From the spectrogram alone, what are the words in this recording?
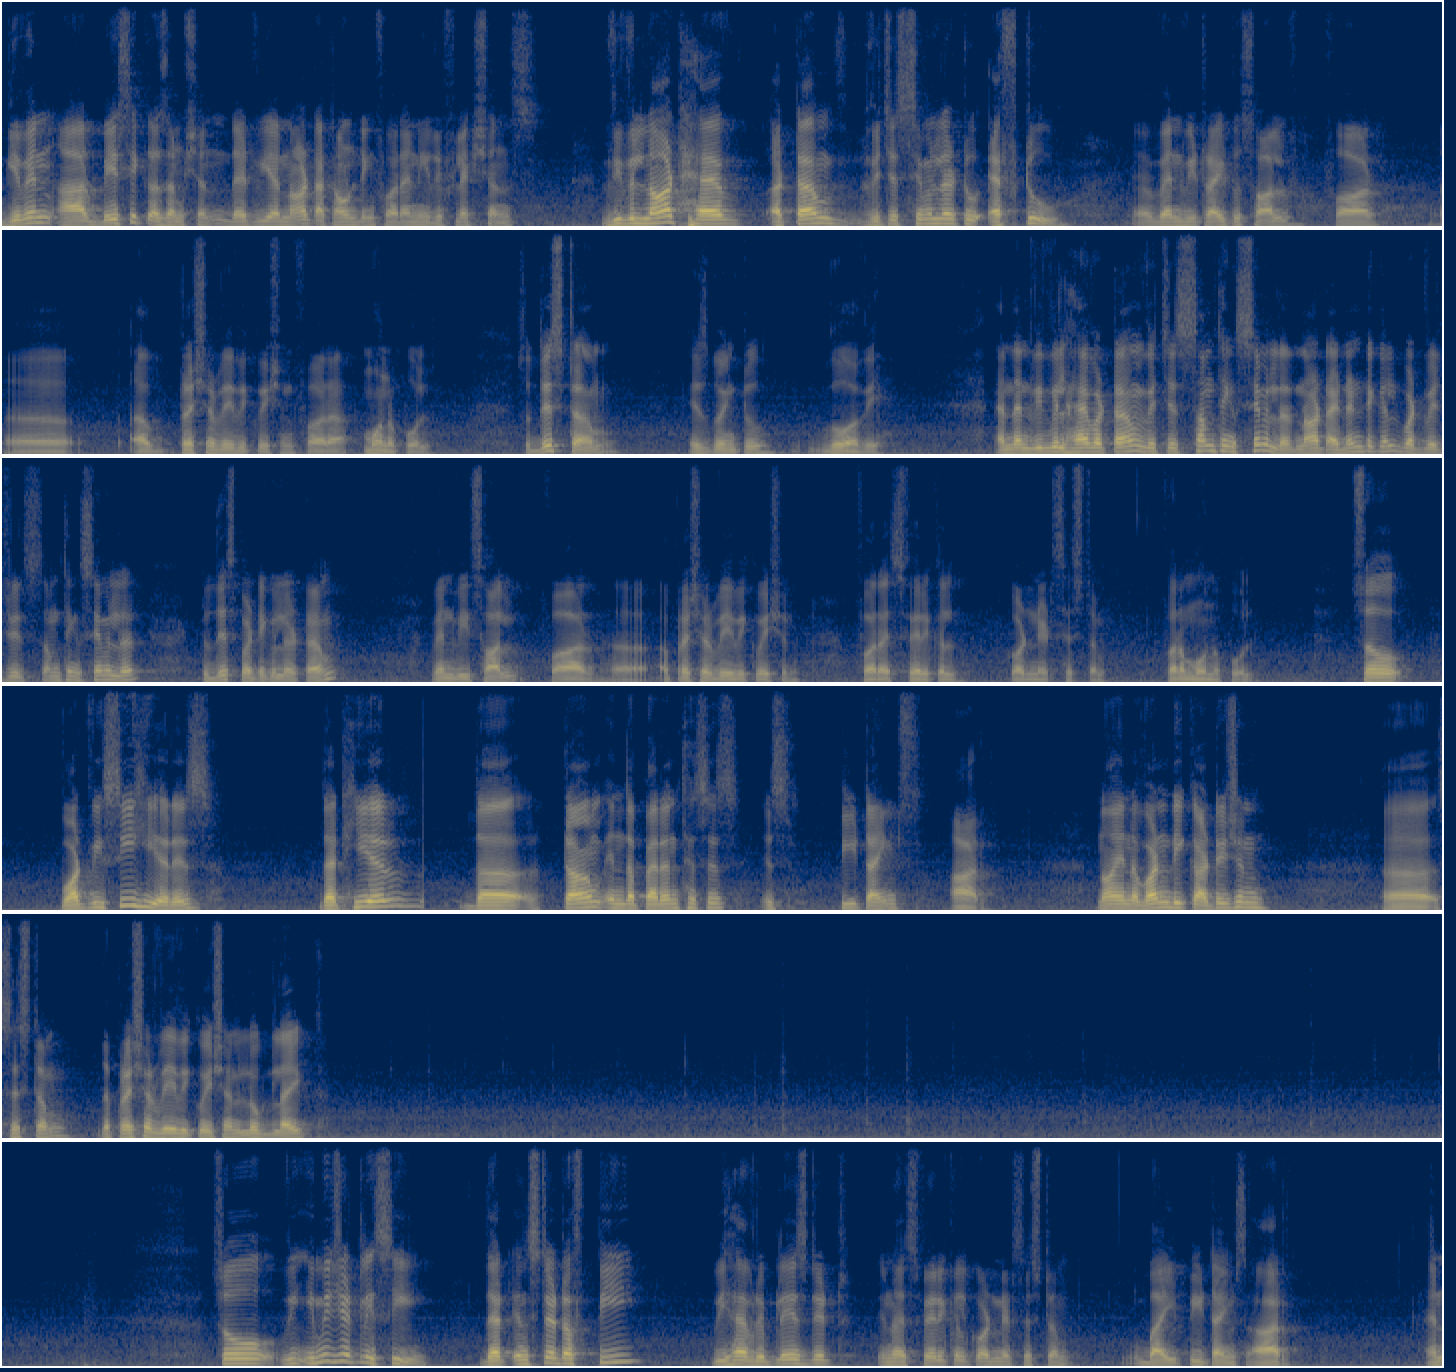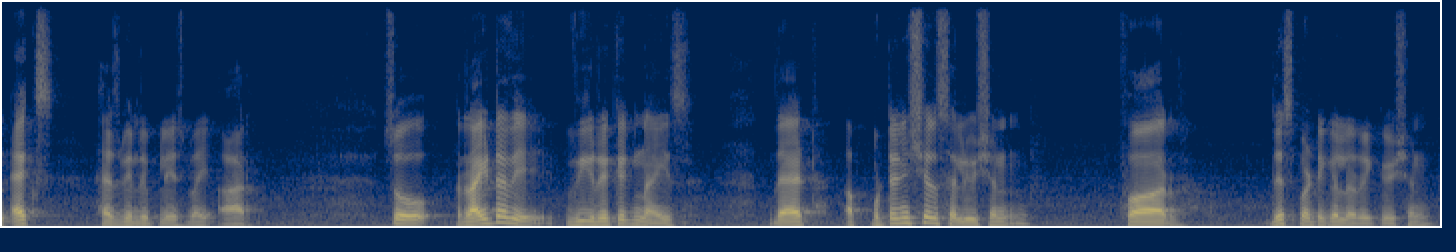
given our basic assumption that we are not accounting for any reflections, we will not have a term which is similar to f 2 uh, when we try to solve for uh, a pressure wave equation for a monopole. So, this term is going to go away and then we will have a term which is something similar not identical, but which is something similar to this particular term when we solve for uh, a pressure wave equation for a spherical coordinate system for a monopole. So, what we see here is that here the term in the parenthesis is p times r. Now, in a 1D Cartesian uh, system the pressure wave equation looked like So, we immediately see that instead of p we have replaced it in a spherical coordinate system by p times r and x has been replaced by r. So, right away we recognize that a potential solution for this particular equation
